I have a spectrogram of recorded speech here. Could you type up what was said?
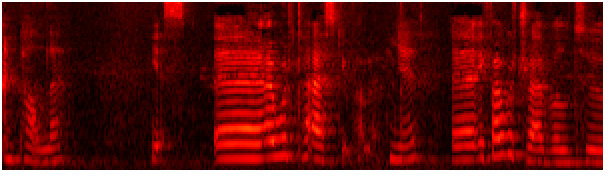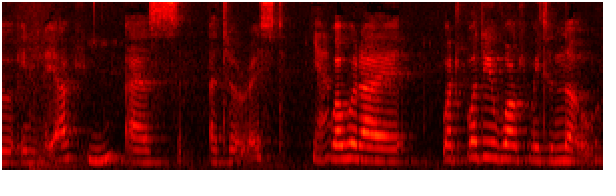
And Palle. Yes. Uh, I want to ask you, Palle, Yes. uh, if I would travel to India Mm. as a tourist, Yeah. what would I, what, what do you want me to know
